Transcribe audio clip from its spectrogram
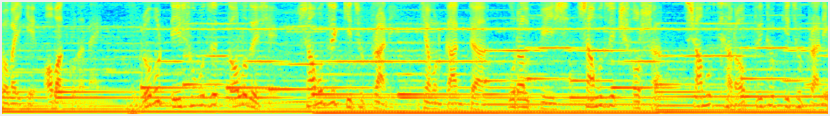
সবাইকে অবাক করে দেয়। রোবটটি সমুদ্রের তলদেশে সামুদ্রিক কিছু প্রাণী, যেমন কাকটা কোরাল ফিশ, সামুদ্রিক শসা, শামুক ছাড়াও পৃথক কিছু প্রাণী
